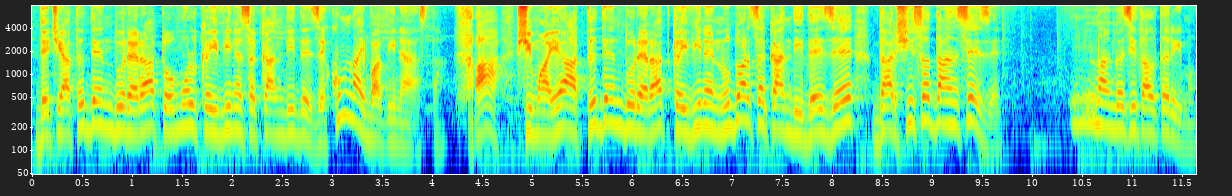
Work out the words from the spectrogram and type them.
deci e atât de îndurerat omul că îi vine să candideze Cum naiba vine asta? A, și mai e atât de îndurerat că îi vine nu doar să candideze, dar și să danseze N-am găsit altă rimă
